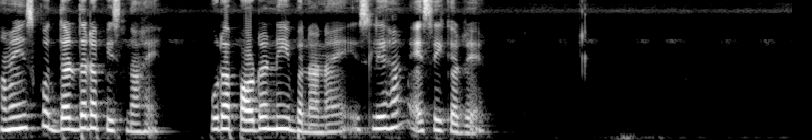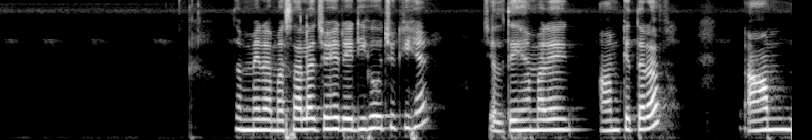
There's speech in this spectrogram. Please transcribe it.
हमें इसको दर दरा पीसना है। पूरा पाउडर नहीं बनाना है इसलिए हम ऐसे ही कर रहे हैं। तब मेरा मसाला जो है रेडी हो चुकी है। चलते हैं हमारे आम के तरफ़। आम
